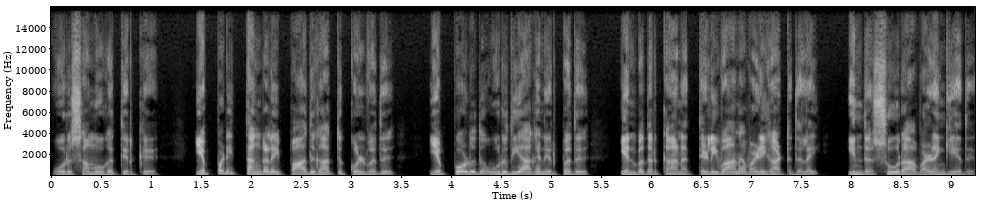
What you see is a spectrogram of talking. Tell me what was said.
ஒரு சமூகத்திற்கு எப்படி தங்களை பாதுகாத்துக் கொள்வது எப்பொழுது உறுதியாக நிற்பது என்பதற்கான தெளிவான வழிகாட்டுதலை இந்த சூரா வழங்கியது.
